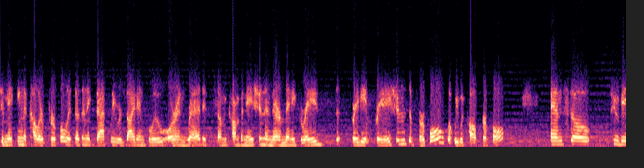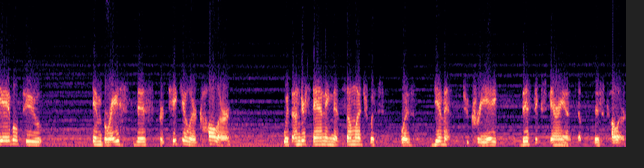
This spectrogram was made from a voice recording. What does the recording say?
to making the color purple. It doesn't exactly reside in blue or in red. It's some combination, and there are many grades, gradi- gradations of purple, what we would call purple. And so, to be able to embrace this particular color with understanding that so much was was given to create this experience of this color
